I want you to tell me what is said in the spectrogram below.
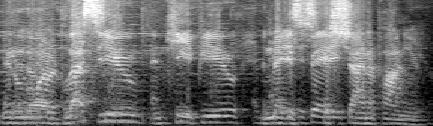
may the Lord bless you and keep you and make his face shine upon you.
